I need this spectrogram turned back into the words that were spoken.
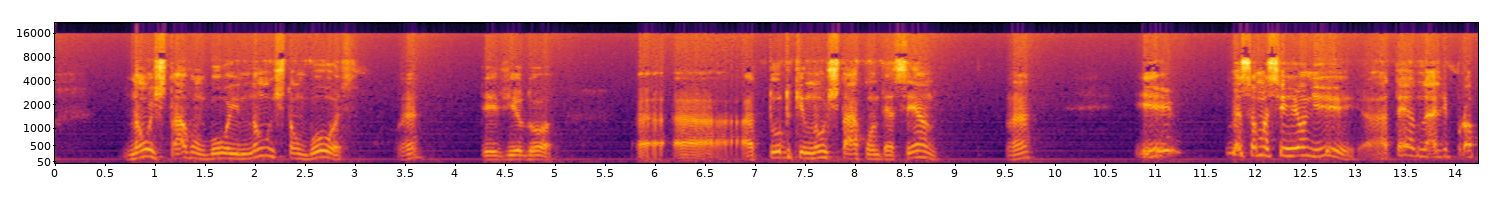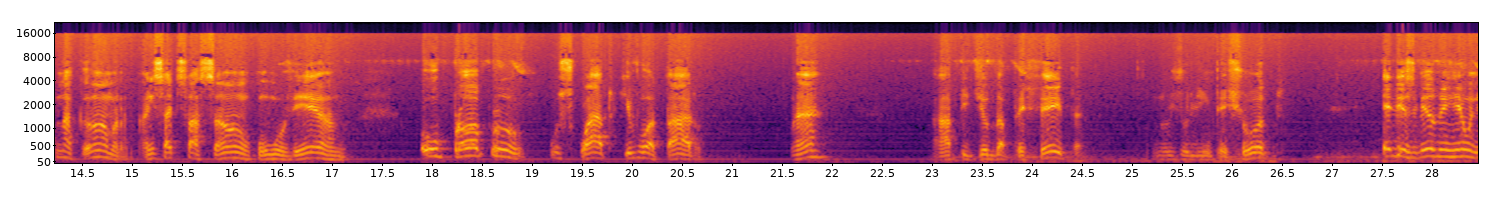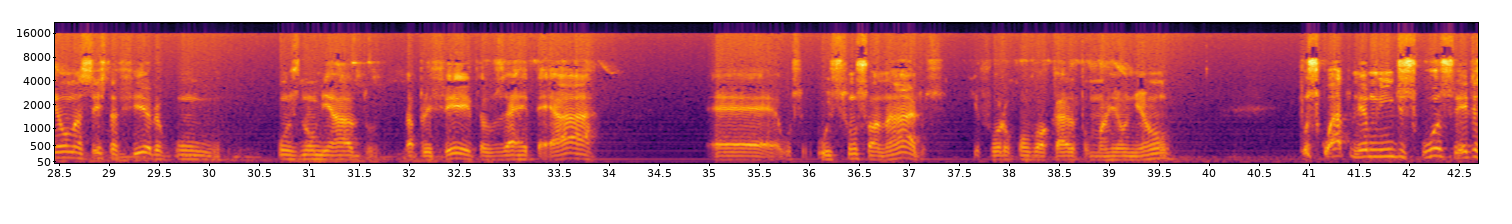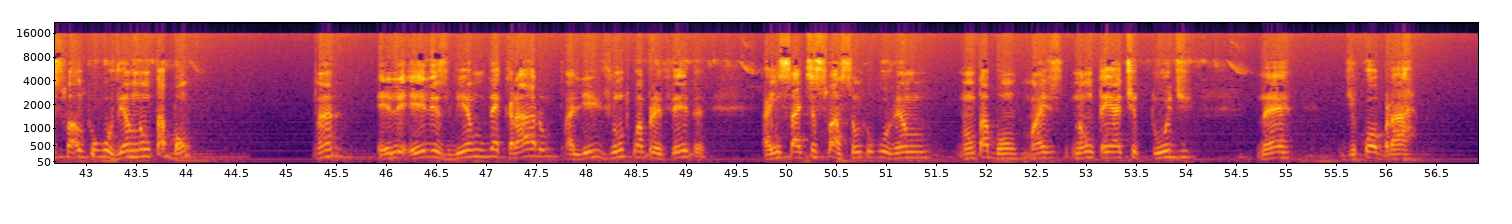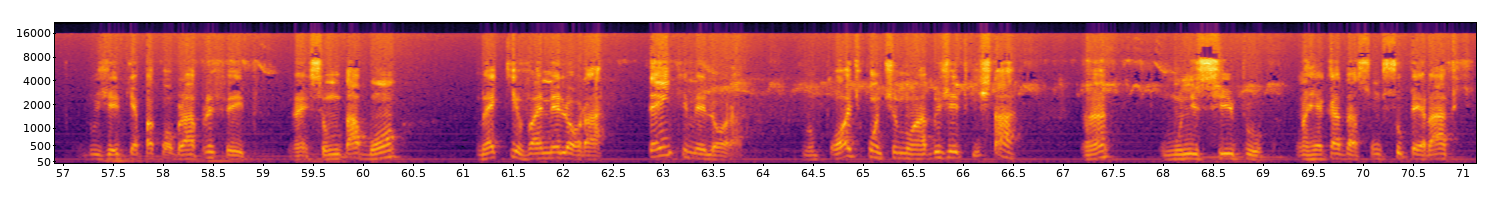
não estavam boas e não estão boas, né? devido a, a, a tudo que não está acontecendo, né? e começamos a se reunir, até ali próprio na Câmara, a insatisfação com o governo, o próprio, os quatro que votaram, né? a pedido da prefeita, no Julinho Peixoto, eles mesmos em reunião na sexta-feira com, com os nomeados da prefeita, os RPA, é, os, os funcionários que foram convocados para uma reunião, os quatro mesmo em discurso, eles falam que o governo não está bom. Né? Ele, eles mesmos declaram ali, junto com a prefeita, a insatisfação que o governo não está bom, mas não tem atitude né, de cobrar do jeito que é para cobrar a prefeita. Né? Se não está bom, não é que vai melhorar, tem que melhorar. Não pode continuar do jeito que está. Né? O município, uma arrecadação superávit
